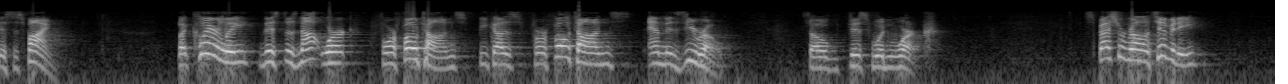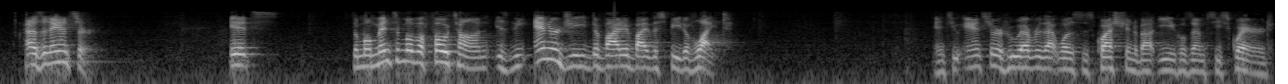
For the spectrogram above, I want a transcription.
this is fine. But clearly, this does not work for photons because for photons, m is 0. So this wouldn't work. Special relativity has an answer. It's the momentum of a photon is the energy divided by the speed of light. And to answer whoever that was his question about E equals mc squared,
